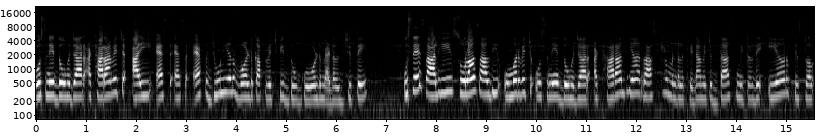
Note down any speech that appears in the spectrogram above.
ਉਸ ਨੇ 2018 ਵਿੱਚ ISSF ਜੂਨੀਅਰ ਵਰਲਡ ਕੱਪ ਵਿੱਚ ਵੀ ਦੋ 골ਡ ਮੈਡਲ ਜਿੱਤੇ ਉਸੇ ਸਾਲ ਹੀ 16 ਸਾਲ ਦੀ ਉਮਰ ਵਿੱਚ ਉਸ ਨੇ 2018 ਦੀਆਂ ਰਾਸ਼ਟਰਮੰਡਲ ਖੇਡਾਂ ਵਿੱਚ 10 ਮੀਟਰ ਦੇ 에ਅਰ ਪਿਸਟਲ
